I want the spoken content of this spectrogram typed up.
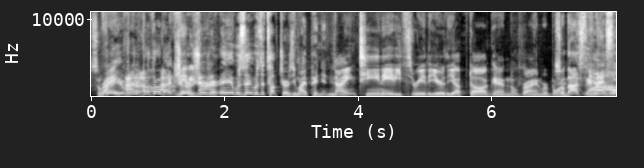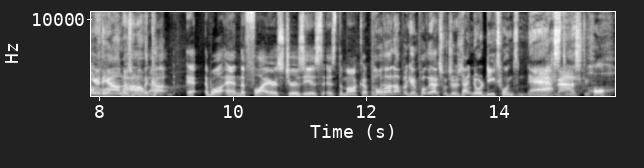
So Right? what- For, for a throwback, I don't know. sure, Maybe sure, not. sure. It was it was a tough jersey, in my opinion. 1983, the year the Updogg and O'Brien were born. So that's the And year that's the year the. Islanders Wow. won the cup. Eh, well, and the Flyers jersey is is the mock-up. Pull of that up again. Pull the actual jersey. That Nordiques one's nasty. Nasty. Oh.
